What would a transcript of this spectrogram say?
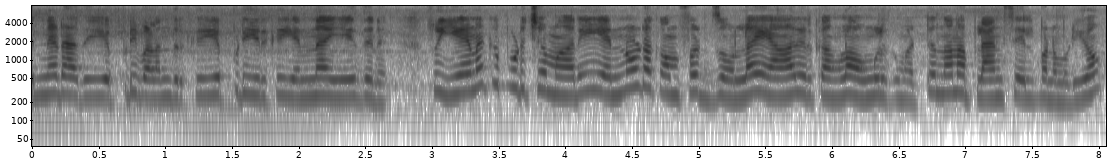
என்னடா அது எப்படி வளர்ந்துருக்கு? எப்படி இருக்குது என்ன ஏதுன்னு. ஸோ எனக்கு பிடிச்ச மாதிரி என்னோடய கம்ஃபர்ட் ஜோனில் யார் இருக்காங்களோ அவங்களுக்கு மட்டும்தான் நான் பிளான் சேல் பண்ண முடியும்.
